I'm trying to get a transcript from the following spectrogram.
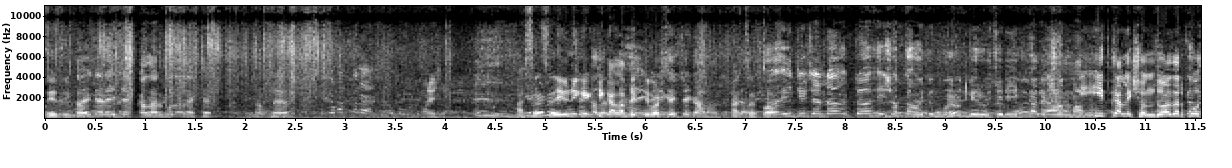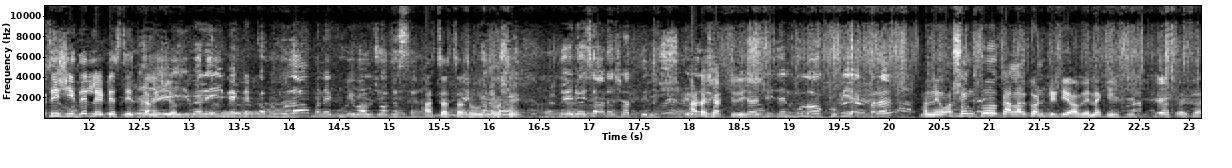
জি, জি। তো এটার এই যে কালারগুলো দেখেন আপনার আচ্ছা আচ্ছা ইউনিক একটি কালার দেখতে পাচ্ছি। আচ্ছা, আচ্ছা তো এই ডিজাইনটা এটা এই সপ্তাহে হয়তো নতুন বের হয়েছে ঈদ কালেকশন মাল ঈদ কালেকশন দু হাজার পঁচিশ ঈদের লেটেস্ট ঈদ কালেকশন এবারে এই ম্যাগনেট কাপড়গুলো মানে খুবই ভালো চলতেছে। আচ্ছা, আচ্ছা, আচ্ছা, বুঝতে পারছি। তো এটা হচ্ছে আঠাশ আটত্রিশ 28, 38 এটার ডিজাইনগুলো খুবই একবারে মানে অসংখ্য কালার কোয়ান্টিটি হবে নাকি? আচ্ছা আচ্ছা।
